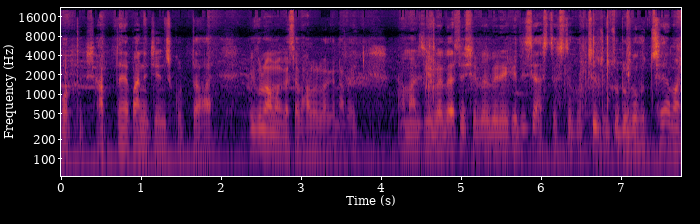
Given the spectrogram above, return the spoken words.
প্রত্যেক সপ্তাহে পানি চেঞ্জ করতে হয়। এগুলো আমার কাছে ভালো লাগে না ভাই। আমার যেভাবে আছে সেভাবে রেখে দিছি আস্তে আস্তে হচ্ছে, যতটুকু হচ্ছে আমার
